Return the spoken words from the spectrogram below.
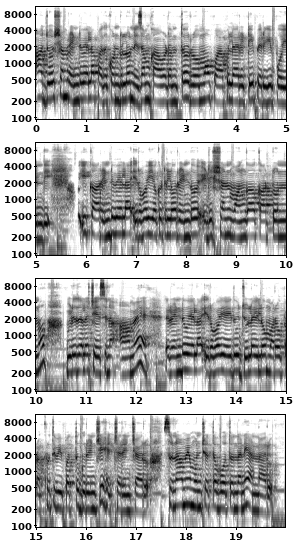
ఆ జోష్యం రెండు వేల పదకొండులో నిజం కావడంతో రోమో పాపులారిటీ పెరిగిపోయింది. ఇక రెండు వేల ఇరవై ఒకటిలో రెండో ఎడిషన్ మంగా కార్టూన్ను విడుదల చేసిన ఆమె రెండు వేల ఇరవై ఐదు జూలైలో మరో ప్రకృతి విపత్తు గురించి హెచ్చరించారు. సునామీ ముంచెత్తబోతోందని అన్నారు.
